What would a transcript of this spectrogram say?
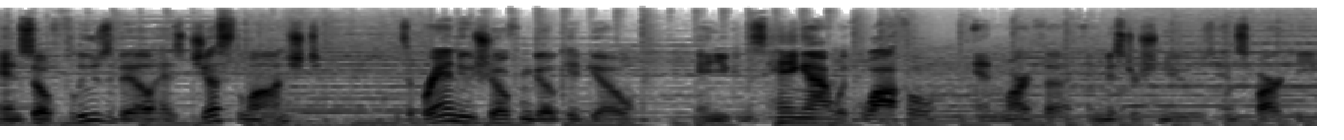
And so Floozeville has just launched. It's a brand new show from Go Kid Go and you can hang out with Waffle and Martha and Mr. Schnooze and Sparky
